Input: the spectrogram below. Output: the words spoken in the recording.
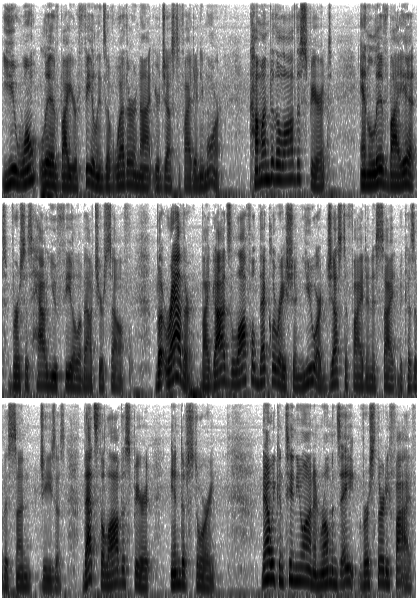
you won't live by your feelings of whether or not you're justified anymore. Come under the law of the Spirit and live by it versus how you feel about yourself but rather by God's lawful declaration, you are justified in His sight because of His Son Jesus. That's the law of the Spirit. End of story. Now we continue on in Romans 8, verse 35.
